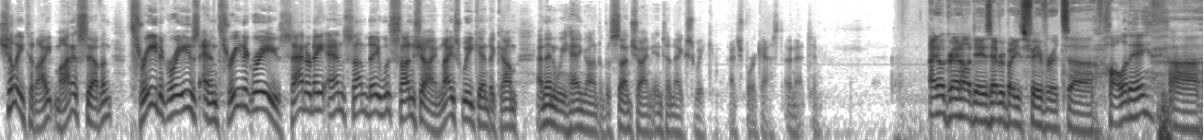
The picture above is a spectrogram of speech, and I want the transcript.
Chilly tonight, minus seven, three degrees and three degrees. Saturday and Sunday with sunshine. Nice weekend to come. And then we hang on to the sunshine into next week. That's forecast. Annette, Tim. I know Groundhog Day is everybody's favorite uh, holiday. Uh,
